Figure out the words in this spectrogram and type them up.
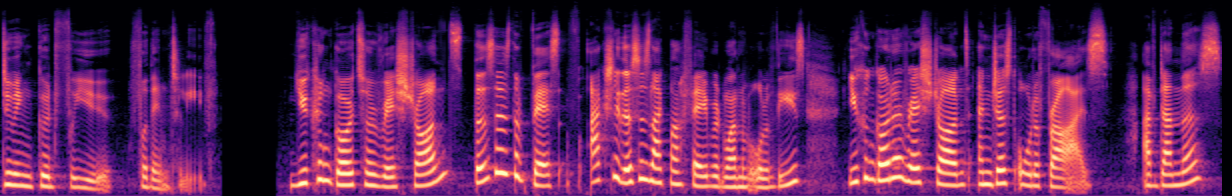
doing good for you for them to leave. You can go to restaurants. This is the best. Actually, this is like my favorite one of all of these. You can go to a restaurant and just order fries. I've done this.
